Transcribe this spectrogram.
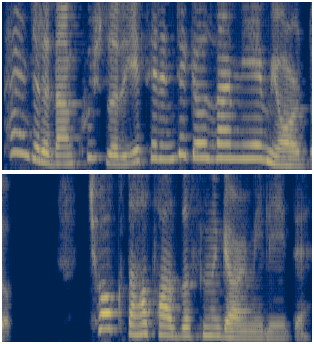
pencereden kuşları yeterince gözlemleyemiyordu. Çok daha fazlasını görmeliydi.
